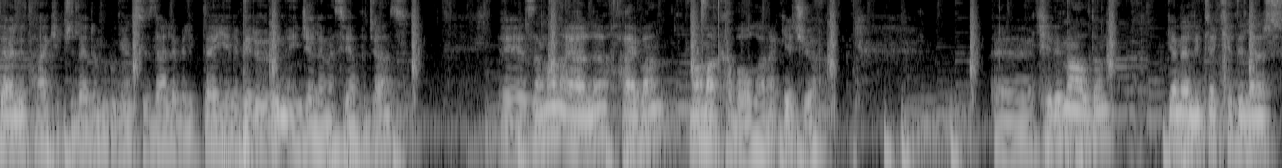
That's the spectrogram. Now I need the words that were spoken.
Merhaba değerli takipçilerim. Bugün sizlerle birlikte yeni bir ürün incelemesi yapacağız. Ee, zaman ayarlı hayvan mama kabı olarak geçiyor. Ee, kedimi aldım. Genellikle kediler,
